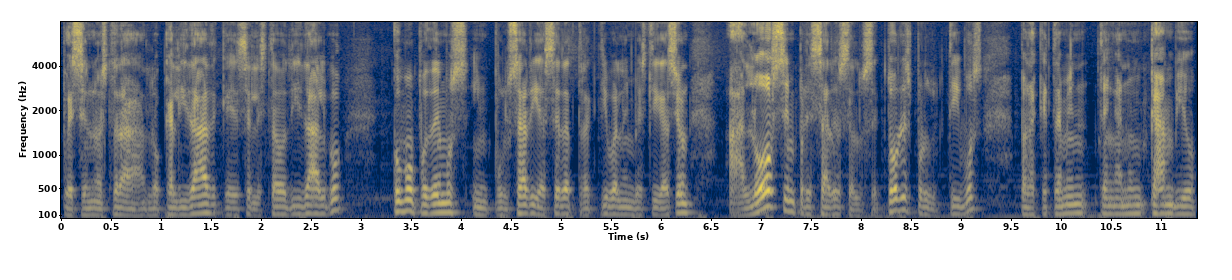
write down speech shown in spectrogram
pues en nuestra localidad, que es el estado de Hidalgo, cómo podemos impulsar y hacer atractiva la investigación a los empresarios, a los sectores productivos, para que también tengan un cambio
